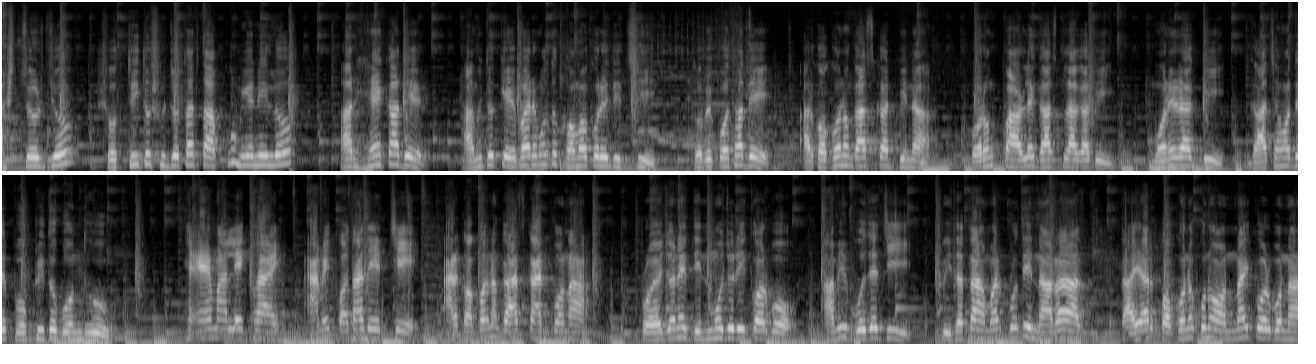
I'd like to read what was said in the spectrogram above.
আশ্চর্য, সত্যিই তো সূর্য তার তাপ কমিয়ে নিল। আর হ্যাঁ কাদের, আমি তোকে এবারের মতো ক্ষমা করে দিচ্ছি। তবে কথা দে, আর কখনো গাছ কাটবি না, বরং পারলে গাছ লাগাবি। মনে রাখবি, গাছ আমাদের প্রকৃত বন্ধু। হ্যাঁ মালিক ভাই আমি কথা দিচ্ছি আর কখনো গাছ কাটবো না। প্রয়োজনে দিনমজুরি করব। আমি বুঝেছি বিধাতা আমার প্রতি নারাজ তাই আর কখনো কোনো অন্যায় করব না।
